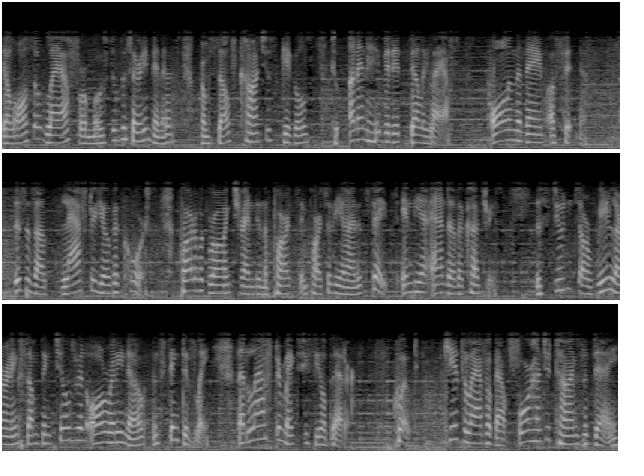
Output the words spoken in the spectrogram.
They'll also laugh for most of the 30 minutes, from self conscious giggles to uninhibited belly laughs all in the name of fitness. This is a laughter yoga course, part of a growing trend in the parts in parts of the United States, India, and other countries. The students are relearning something children already know instinctively that laughter makes you feel better. Quote, kids laugh about 400 times a day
